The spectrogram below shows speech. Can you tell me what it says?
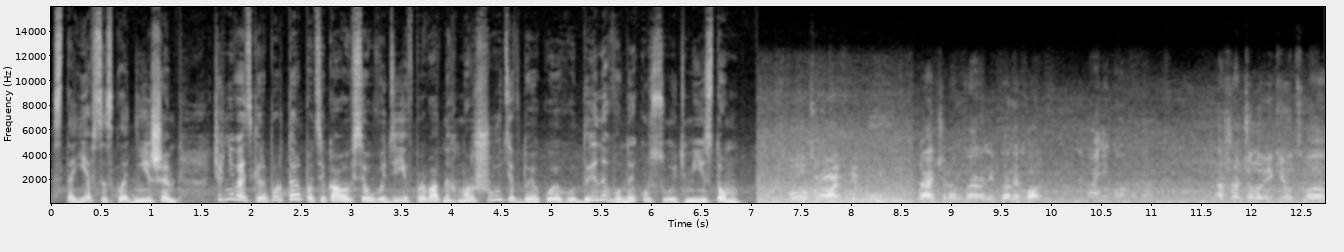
стає все складніше. Чернівецький репортер поцікавився у водіїв приватних маршрутів, до якої години вони курсують містом. Вечором зараз ніхто не ходить. Немає нікого, так? А що чоловіків цва...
